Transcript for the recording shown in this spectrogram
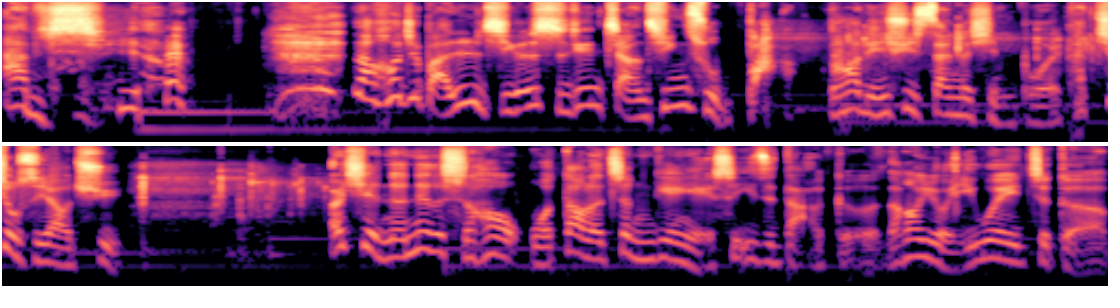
暗戏。”然后就把日期跟时间讲清楚吧，然后连续三个醒杯，他就是要去。而且呢，那个时候我到了正殿也是一直打嗝，然后有一位这个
